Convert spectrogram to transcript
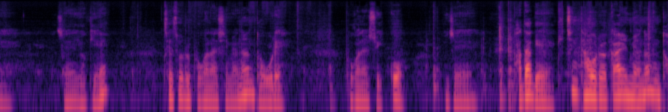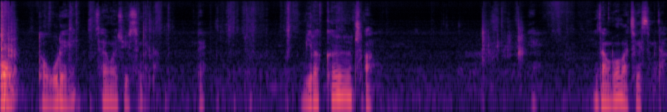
예, 이제 여기에 채소를 보관하시면은 더 오래 보관할 수 있고 이제 바닥에 키친타올을 깔면은 더 더 오래 사용할 수 있습니다. 네. 미라클 주방 예, 이상으로 마치겠습니다.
